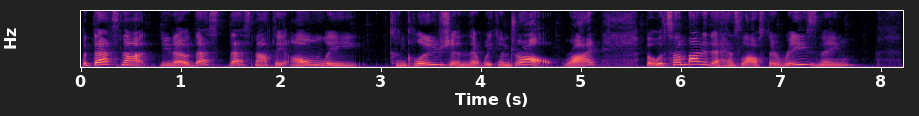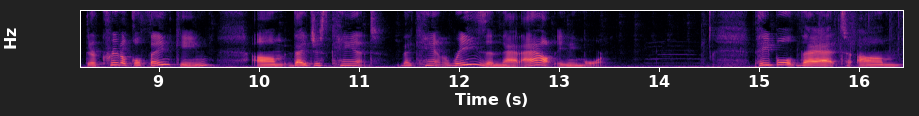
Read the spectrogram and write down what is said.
But that's not, you know, that's that's not the only conclusion that we can draw, right? But with somebody that has lost their reasoning, their critical thinking, um, they just can't they can't reason that out anymore. People that um,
